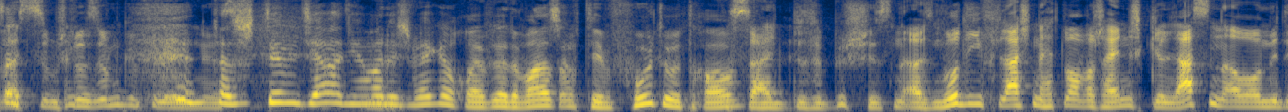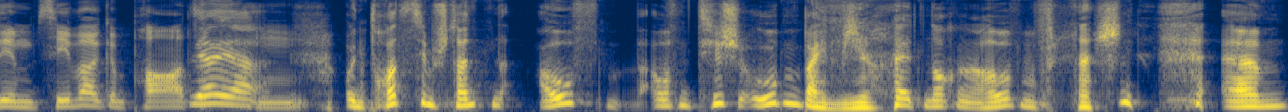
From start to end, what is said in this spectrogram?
was zum Schluss umgeflogen ist. Das stimmt, ja, die haben wir nicht weggeräumt. Da war das auf dem Foto drauf. Das ist halt ein bisschen beschissen. Also nur die Flaschen hätten wir wahrscheinlich gelassen, aber mit dem C war gepaart. Ja, ja. Und trotzdem standen auf, auf dem Tisch oben bei mir halt noch ein Haufen Flaschen. Ähm,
